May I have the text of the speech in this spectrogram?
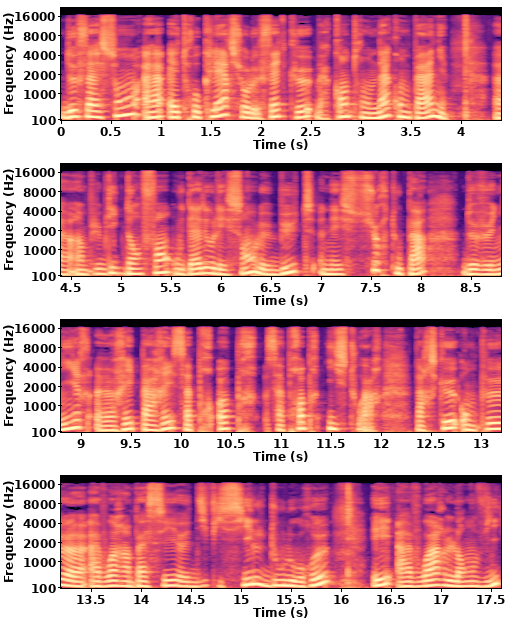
de façon à être au clair sur le fait que bah, quand on accompagne euh, un public d'enfants ou d'adolescents, le but n'est surtout pas de venir euh, réparer sa propre, histoire. Parce qu'on peut euh, avoir un passé difficile, douloureux, et avoir l'envie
